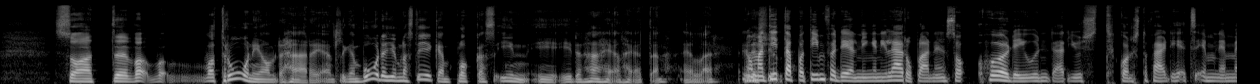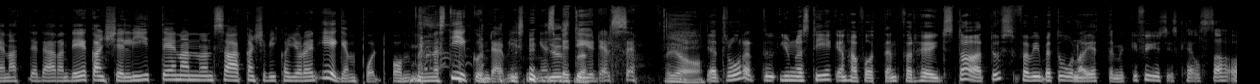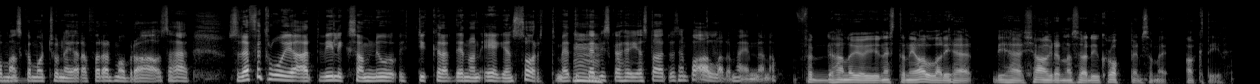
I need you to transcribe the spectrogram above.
Så att, eh, vad, vad, vad, tror ni om det här egentligen? Borde gymnastiken plockas in i, i den här helheten? Eller om man tittar på timfördelningen i läroplanen så hör det ju under just konst och färdighetsämnen. Men att det, där, det är kanske lite en annan sak. Kanske vi kan göra en egen podd om gymnastikundervisningens betydelse. Ja. Jag tror att gymnastiken har fått en förhöjd status för vi betonar jättemycket fysisk hälsa och man ska motionera för att må bra och så här. Så därför tror jag att vi liksom nu tycker att det är någon egen sort. Men jag tycker mm. att vi ska höja statusen på alla de här ämnena. För det handlar ju nästan i alla de här, de här genrerna så är det ju kroppen som är aktiv.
